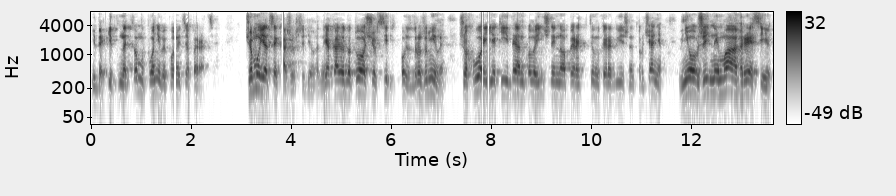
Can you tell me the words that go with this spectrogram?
Іде. І на цьому фоні виконується операція. Чому я це кажу все діло? Я кажу до того, що всі зрозуміли, що хворий, який йде онкологічний на оперативно хірургічне втручання, в нього вже нема агресії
